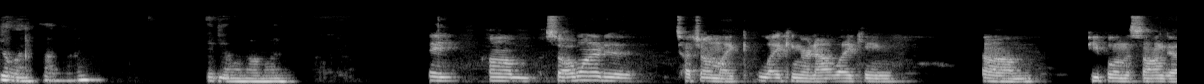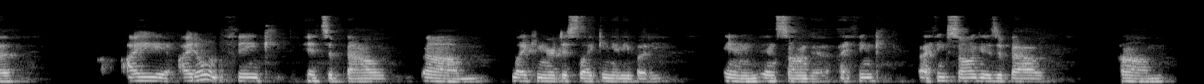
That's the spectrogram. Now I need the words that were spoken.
Dylan online. Hey, Dylan online. Hey, um, so I wanted to touch on like liking or not liking um, people in the sangha. I I don't think it's about um, liking or disliking anybody in in sangha. I think I think sangha is about um,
